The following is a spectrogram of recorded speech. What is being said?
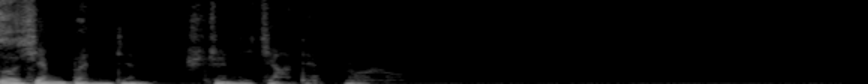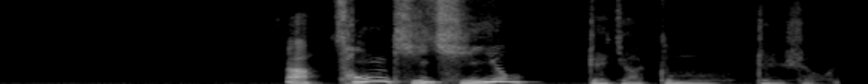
自信本定是这里讲的如如啊，从体起用，这叫助真社会。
